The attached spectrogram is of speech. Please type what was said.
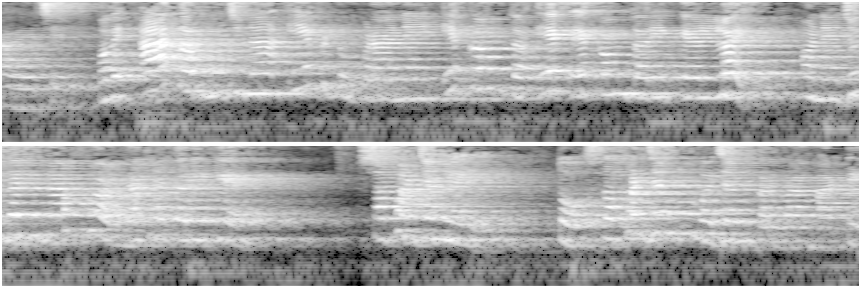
આવે છે. હવે આ તરબૂચના એક ટુકડાને એકમ એક એકમ તરીકે લઈ અને જુદા જુદા ફળ દાખલા તરીકે સફરજન લઈએ તો સફરજનનું વજન કરવા માટે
